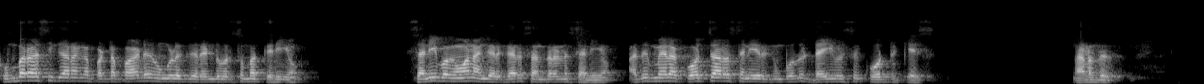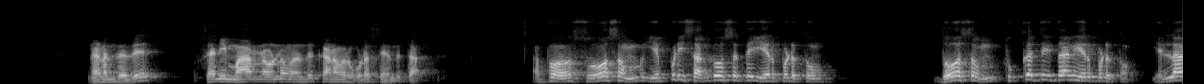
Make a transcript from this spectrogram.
கும்பராசிக்காரங்க பட்டப்பாடு உங்களுக்கு ரெண்டு வருஷமாக தெரியும். சனி பகவான் அங்கே இருக்கார் சந்திரன் சனியும். அது மேலே கோச்சார சனி இருக்கும்போது டைவர்ஸு கோர்ட்டு கேஸ் நடந்தது. நடந்தது. சனி மாறினோன்னு வந்து கணவர் கூட சேர்ந்துட்டான் அப்போது சோசம் எப்படி சந்தோஷத்தை ஏற்படுத்தும்? தோஷம் துக்கத்தை தான் ஏற்படுத்தும். எல்லா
